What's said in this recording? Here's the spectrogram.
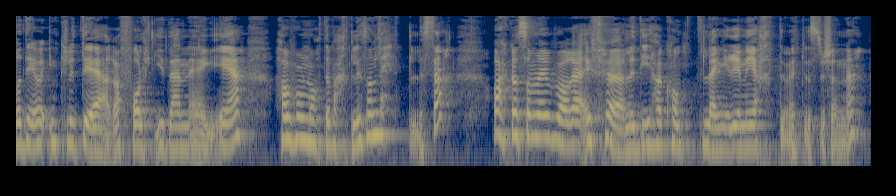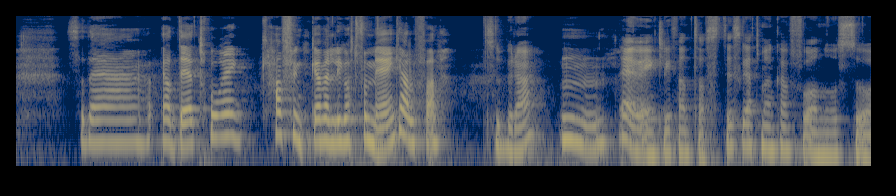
Og det å inkludere folk i den jeg er, har på en måte vært litt sånn lettelse. Og akkurat som jeg bare Jeg føler de har kommet lenger inn i hjertet mitt, hvis du skjønner. Så det, ja, det tror jeg har funka veldig godt for meg, iallfall. Så bra. Mm. Det er jo egentlig fantastisk at man kan få noe så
